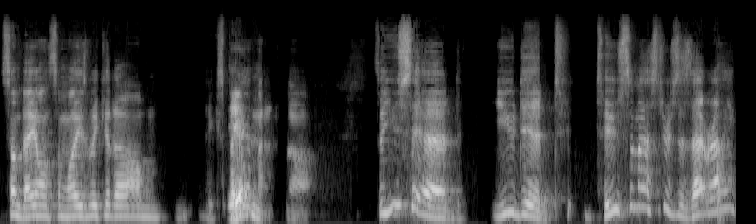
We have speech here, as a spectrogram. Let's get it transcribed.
someday on some ways we could um expand yeah. that stuff. So you said you did t- two semesters, is that right?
